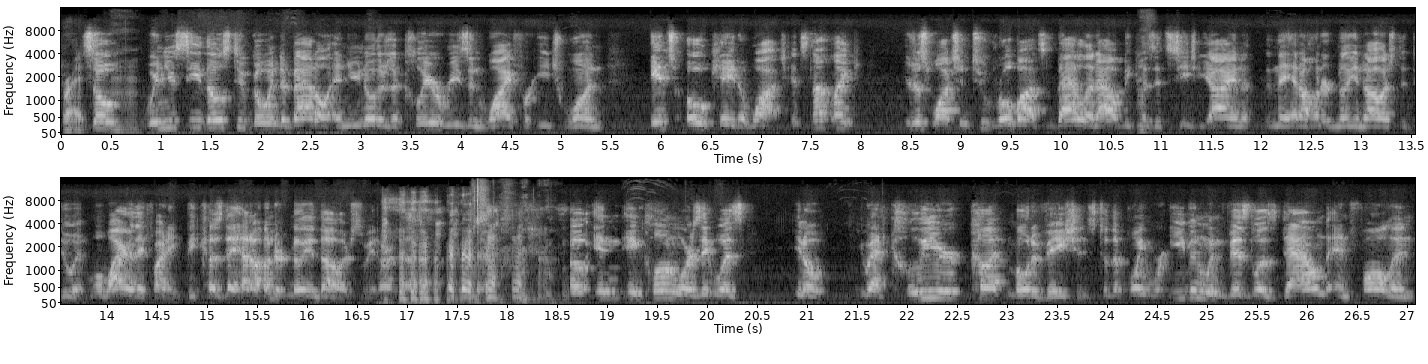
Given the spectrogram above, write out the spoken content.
Right. So Mhm. when you see those two go into battle and you know there's a clear reason why for each one, it's okay to watch. It's not like you're just watching two robots battle it out because it's CGI and, and they had a hundred million dollars to do it. Well, why are they fighting? Because they had a hundred million dollars, sweetheart. So in in Clone Wars, it was, you know, you had clear cut motivations to the point where even when Vizsla's downed and fallen,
